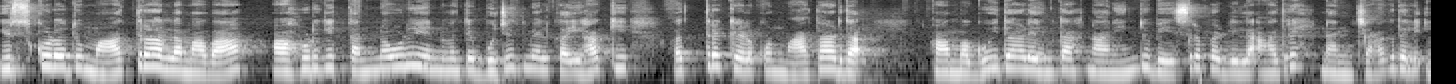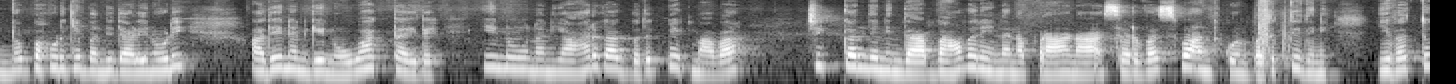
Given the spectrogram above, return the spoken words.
ಇರಿಸ್ಕೊಡೋದು ಮಾತ್ರ ಅಲ್ಲ ಮಾವ, ಆ ಹುಡುಗಿ ತನ್ನವಳು ಎನ್ನುವಂತೆ ಭುಜದ ಮೇಲೆ ಕೈ ಹಾಕಿ ಹತ್ರ ಕೇಳ್ಕೊಂಡು ಮಾತಾಡ್ದ. ಆ ಮಗು ಇದ್ದಾಳೆ ಅಂತ ನಾನೆಂದೂ ಬೇಸರ ಪಡಲಿಲ್ಲ, ಆದರೆ ನನ್ನ ಜಾಗದಲ್ಲಿ ಇನ್ನೊಬ್ಬ ಹುಡುಗಿ ಬಂದಿದ್ದಾಳೆ ನೋಡಿ, ಅದೇ ನನಗೆ ನೋವಾಗ್ತಾ ಇದೆ. ಇನ್ನು ನಾನು ಯಾರಿಗಾಗಿ ಬದುಕಬೇಕು ಮಾವ? ಚಿಕ್ಕಂದಿನಿಂದ ಭಾವನೆ ನನ್ನ ಪ್ರಾಣ, ಸರ್ವಸ್ವ ಅಂದ್ಕೊಂಡು ಬದುಕ್ತಿದ್ದೀನಿ. ಇವತ್ತು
